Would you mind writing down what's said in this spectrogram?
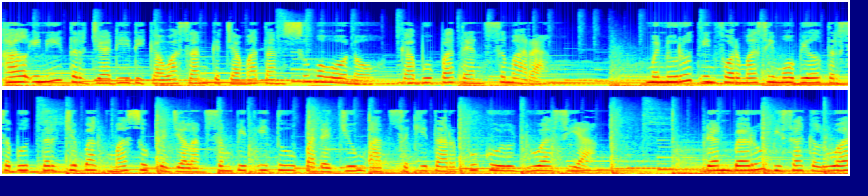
hal ini terjadi di kawasan Kecamatan Sumowono, Kabupaten Semarang. Menurut informasi mobil tersebut terjebak masuk ke jalan sempit itu pada Jumat sekitar pukul 2 siang dan baru bisa keluar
